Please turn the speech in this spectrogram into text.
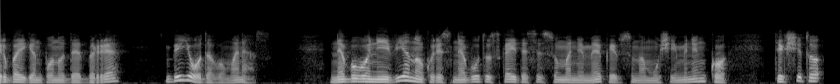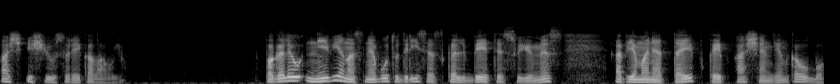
ir baigiant ponu de Bre, bijodavo manęs. Nebuvo nei vieno, kuris nebūtų skaitęsi su manimi kaip su namų šeimininku, tik šito aš iš jūsų reikalauju. Pagaliau, nei vienas nebūtų drįsęs kalbėti su jumis apie mane taip, kaip aš šiandien kalbu.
